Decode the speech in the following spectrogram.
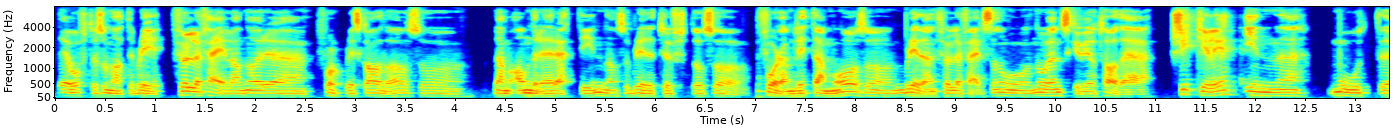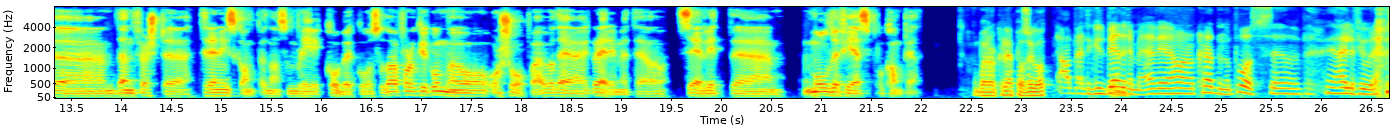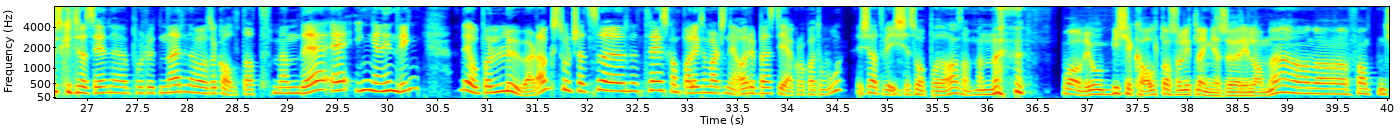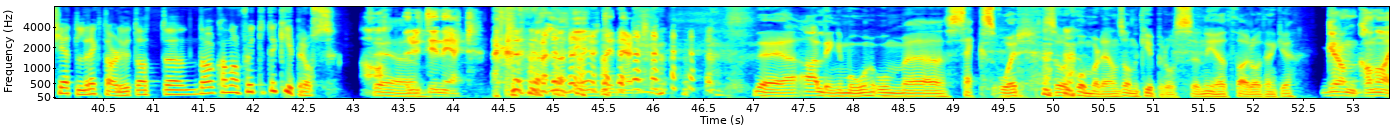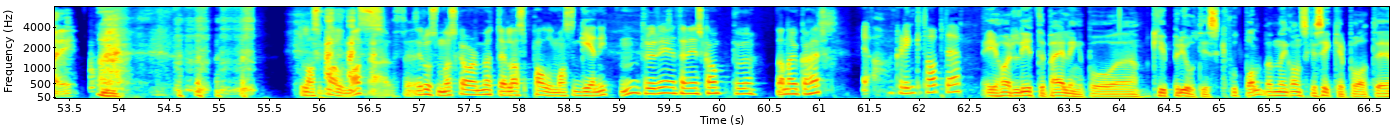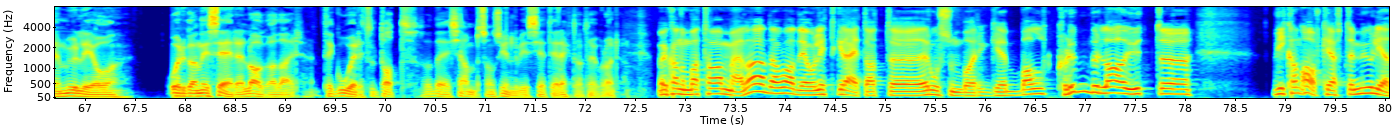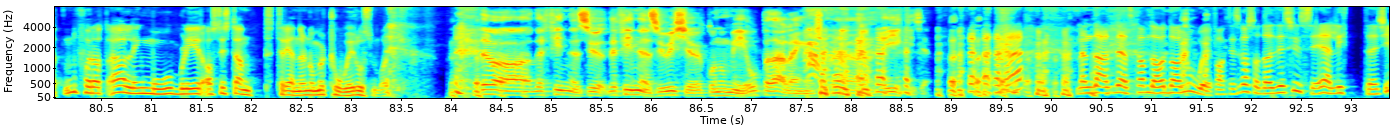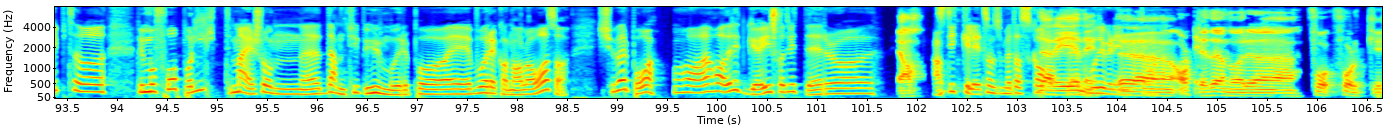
det er ofte sånn at det blir følgefeiler når eh, folk blir skada, og så de andre rett inn, og så blir det tøft, og så får de litt dem òg, og så blir det en følgefeil. Så nå, nå ønsker vi å ta det skikkelig inn eh, mot uh, den første treningskampen da, som blir KBK. Så da får dere komme og, og se på, og det gleder jeg meg til å se litt uh, Molde-fjes på kamp igjen. Bare å kle på seg godt. Ja, men gud bedre med, vi har kledd noe på oss eh, hele fjor, skulle jeg si, på slutten der. Det var så kaldt at Men det er ingen hindring. Det er jo på lørdag, stort sett, så treningskamper har liksom vært sånn i arbeidstida klokka to. Ikke at vi ikke så på da, altså, men var det jo bikkjekaldt også litt lenger sør i landet, og da fant en Kjetil Rekdal ut at eh, da kan han flytte til Kypros. Ja, rutinert. Veldig rutinert. Det er Erling Moe om eh, seks år, så kommer det en sånn Kypros-nyhet der òg, tenker jeg. Gran Canari. Las Palmas. Rosenborg skal vel møte Las Palmas G19, tror jeg, i treningskamp eh, denne uka her. ja, klink tap, det. Jeg har lite peiling på eh, kypriotisk fotball, men jeg er ganske sikker på at det er mulig å organisere lagene der til gode resultat. Så Det kommer sannsynligvis Kjetil Rekdal til å klare. Vi kan jo bare ta med, da, da var det jo litt greit at uh, Rosenborg ballklubb la ut uh, Vi kan avkrefte muligheten for at Erling Moe blir assistenttrener nummer to i Rosenborg. Det, var, det, finnes jo, det finnes jo ikke økonomi oppe der lenger, så det, gikk ikke. Men der, det skal, da, da lo jeg faktisk. Altså, Det, det syns jeg er litt eh, kjipt. Og vi må få på litt mer sånn eh, den type humor på eh, våre kanaler òg, altså. Kjør på. Og ha, ha det litt gøy på Twitter og Ja, stikke litt, sånn som et det er jeg enig er og- artig det når folk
